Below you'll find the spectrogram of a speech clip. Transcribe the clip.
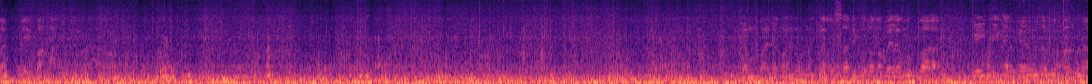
Bantay pa ha. Gambale pa naman nagklaro. Sabi ko mo pa. KT, karga mo sa mukha mo na.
